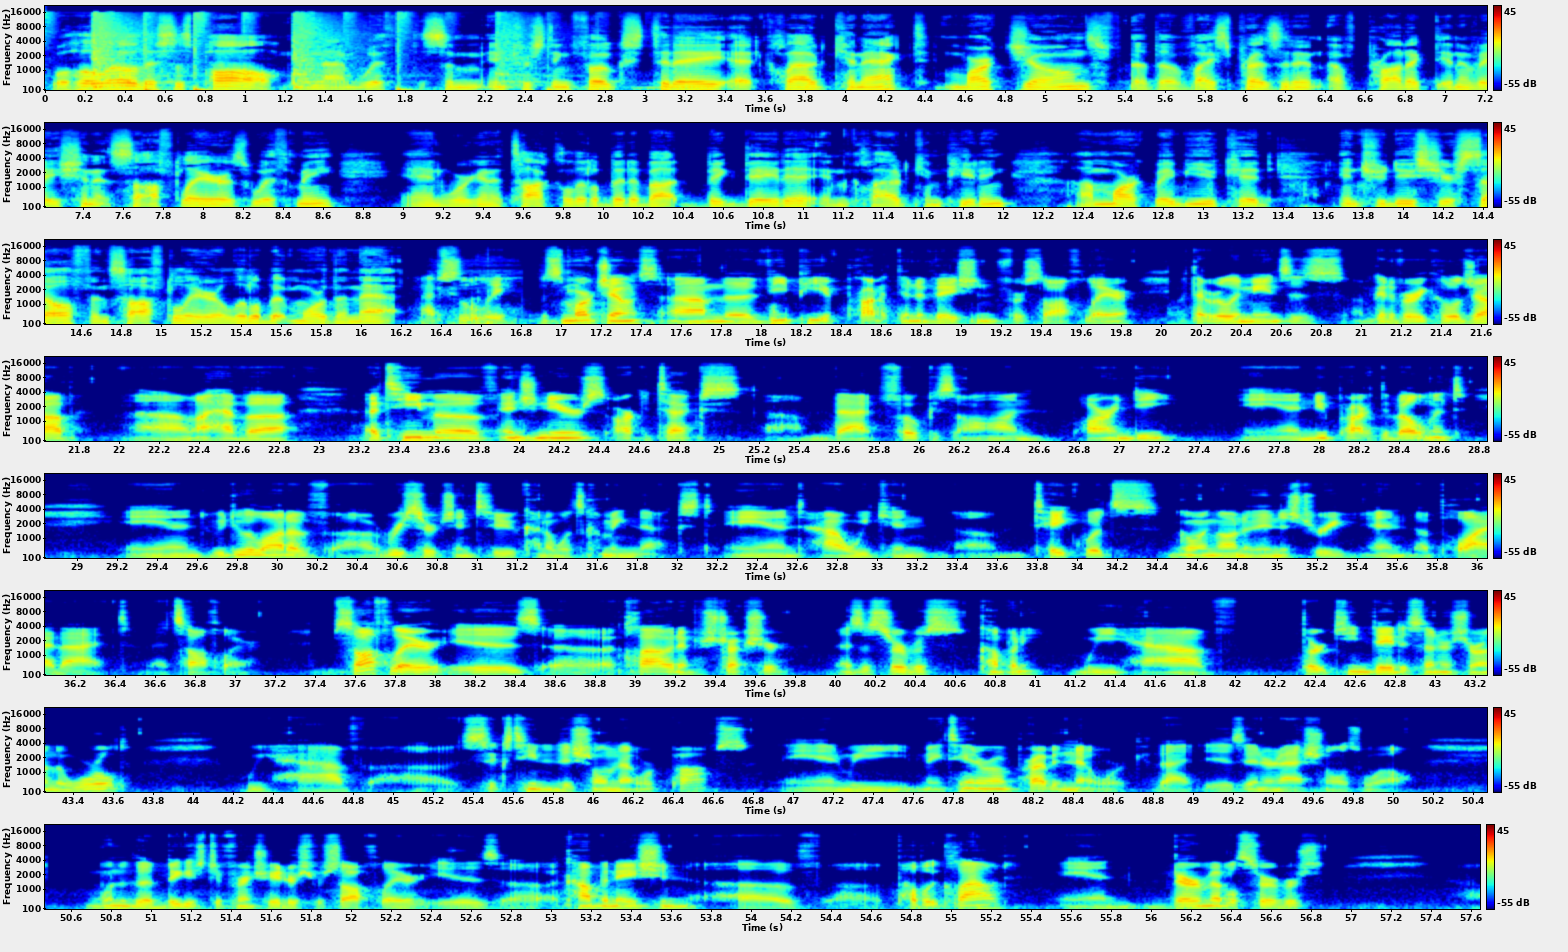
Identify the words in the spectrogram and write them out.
Well, hello, this is Paul, and I'm with some interesting folks today at Cloud Connect. Mark Jones, uh, the Vice President of Product Innovation at SoftLayer, is with me, and we're going to talk a little bit about big data and cloud computing. Um, Mark, maybe you could introduce yourself and SoftLayer a little bit more than that. Absolutely. This is Mark Jones. I'm the VP of Product Innovation for SoftLayer. What that really means is I've got a very cool job. Um, I have a, a, team of engineers, architects um, that focus on R&D and new product development and we do a lot of uh, research into kind of what's coming next and how we can um, take what's going on in the industry and apply that at SoftLayer. SoftLayer is a cloud infrastructure as a service company. We have 13 data centers around the world. We have uh, 16 additional network pops, and we maintain our own private network that is international as well. One of the biggest differentiators for SoftLayer is uh, a combination of uh, public cloud and bare metal servers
